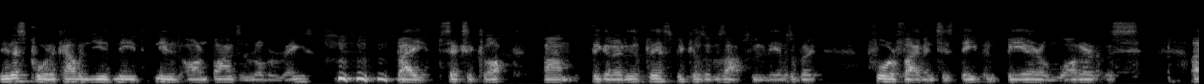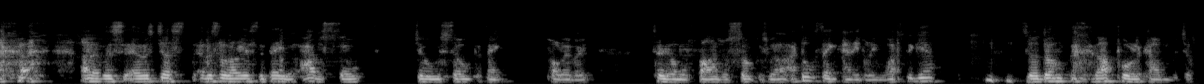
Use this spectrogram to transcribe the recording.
Now, this cabin you'd need needed armbands and rubber rings by six o'clock um, to get out of the place because it was absolutely, it was about four or five inches deep in beer and water. And it was, and it was, it was just, it was hilarious the day. I was soaked. Joe was soaked. I think probably about 200 fans were soaked as well. I don't think anybody watched the game. so don't, that polar cabin was just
